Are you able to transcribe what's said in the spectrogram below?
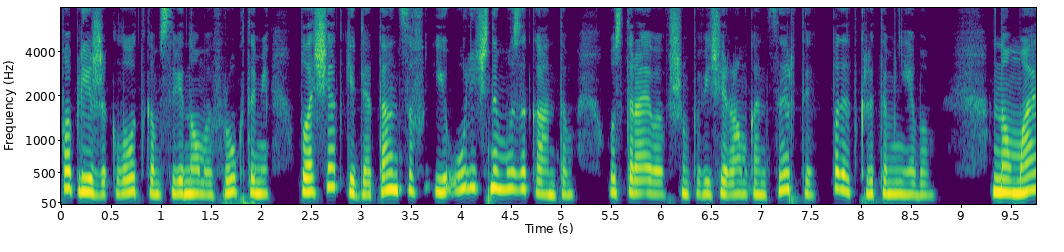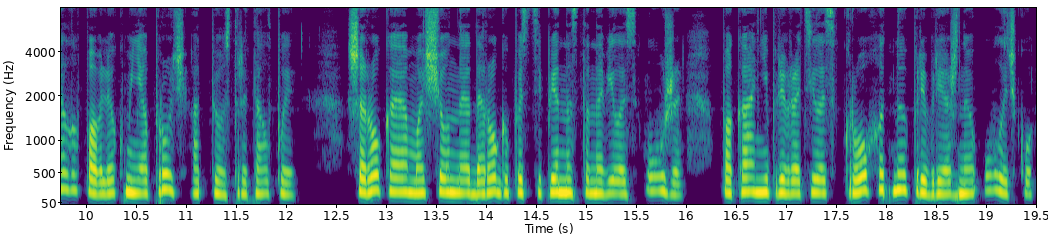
поближе к лодкам с вином и фруктами, площадке для танцев и уличным музыкантам, устраивавшим по вечерам концерты под открытым небом. Но Майло повлек меня прочь от пестрой толпы. Широкая мощенная дорога постепенно становилась уже, пока не превратилась в крохотную прибрежную улочку,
